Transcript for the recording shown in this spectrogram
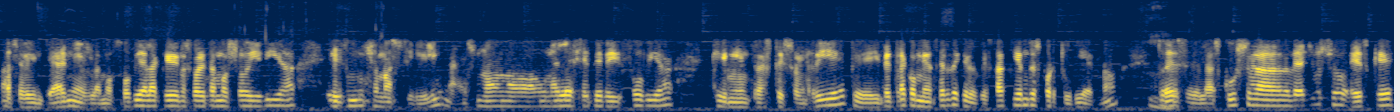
hace 20 años. La homofobia a la que nos enfrentamos hoy día es mucho más civilina, es una, una LGTBI-fobia que mientras te sonríe te intenta convencer de que lo que está haciendo es por tu bien, ¿no? Entonces, la excusa de Ayuso es que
